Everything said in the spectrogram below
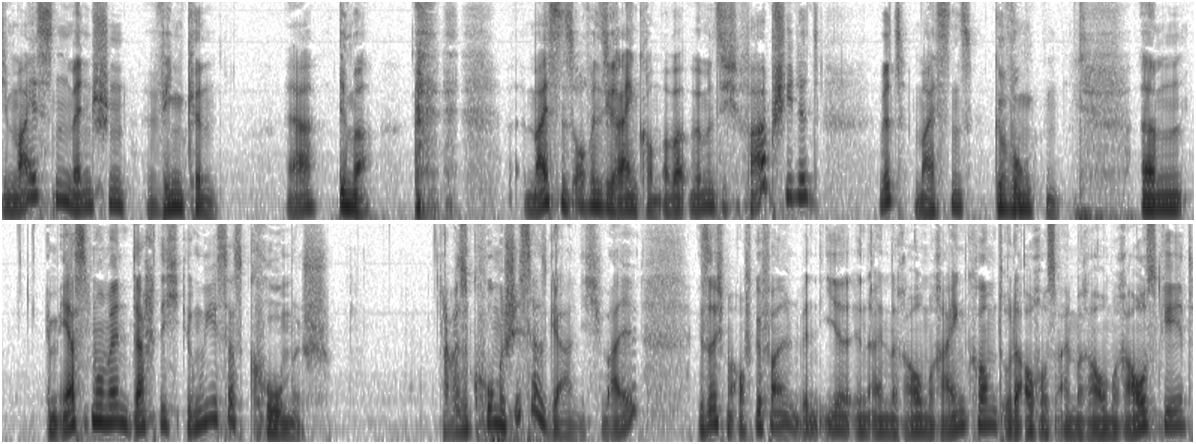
Die meisten Menschen winken. Ja, immer. meistens auch, wenn sie reinkommen. Aber wenn man sich verabschiedet, wird meistens gewunken. Ähm, Im ersten Moment dachte ich, irgendwie ist das komisch. Aber so komisch ist das gar nicht, weil, ist euch mal aufgefallen, wenn ihr in einen Raum reinkommt oder auch aus einem Raum rausgeht,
